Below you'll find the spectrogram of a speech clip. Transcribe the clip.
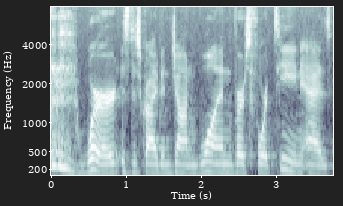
word is described in John 1, verse 14, as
